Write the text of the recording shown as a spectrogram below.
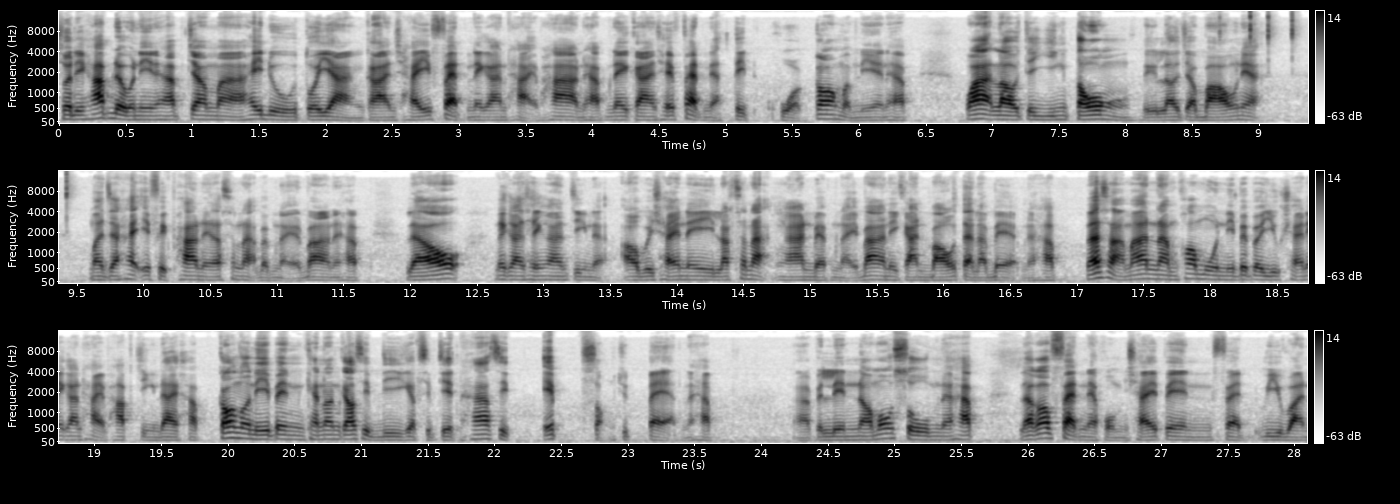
สวัสดีครับ เดี๋ยววันนี้นะครับจะมาให้ดูตัวอย่างการใช้แฟลชในการถ่ายภาพนะครับ ในการใช้แฟลชเนี่ยติดหัวกล้องแบบนี้นะครับ ว่าเราจะยิงตรงหรือเราจะเบ้าเนี่ยมันจะให้เอฟเฟกต์ภาพในลักษณะแบบไหนบ้างนะครับ แล้วในการใช้งานจริงเนี่ยเอาไปใช้ในลักษณะงานแบบไหนบ้างในการเบ้าแต่ละแบบนะครับ และสามารถนำข้อมูลนี้ไปประยุกต์ใช้ในการถ่ายภาพจริงได้ครับกล้องตัวนี้เป็น Canon 90D กับ 1750 f 2.8 นะครับเป็นเลนส์ normal zoom นะครับแล้วก็แฟลชเนี่ยผมใช้เป็นแฟลช V1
